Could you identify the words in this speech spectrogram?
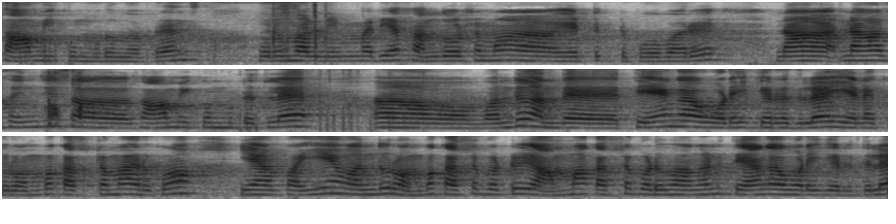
சாமி கும்பிடுங்க ஃப்ரெண்ட்ஸ் பெருமாள் நிம்மதியாக சந்தோஷமாக எடுத்துக்கிட்டு போவார். நான் நான் செஞ்சு சா சாமி கும்பிட்டதில் வந்து அந்த தேங்காய் உடைக்கிறதுல எனக்கு ரொம்ப கஷ்டமாக இருக்கும். என் பையன் வந்து ரொம்ப கஷ்டப்பட்டு அம்மா கஷ்டப்படுவாங்கன்னு தேங்காய் உடைக்கிறதுல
